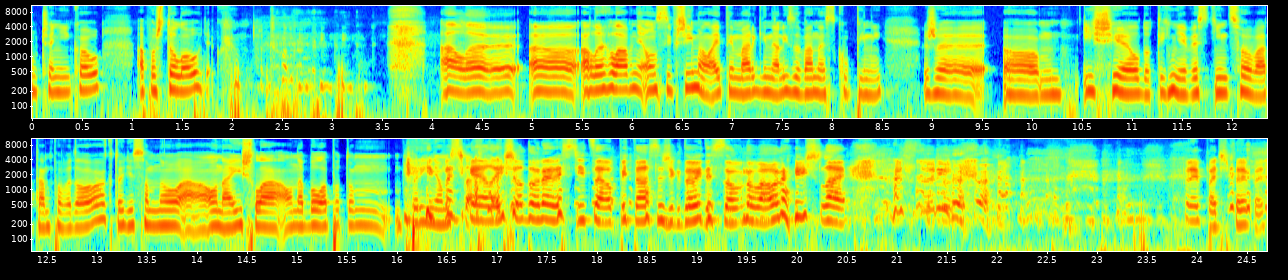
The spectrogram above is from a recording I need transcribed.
učeníkov a poštolov. Ďakujem. Ale, uh, ale hlavne on si všímal aj tie marginalizované skupiny, že um, išiel do tých nevestincov a tam povedal, kto ide so mnou a ona išla a ona bola potom pri ňom Počkaj, ale išiel do nevestice a opýtal sa, že kto ide so mnou a ona išla. Sorry. prepač, prepač.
